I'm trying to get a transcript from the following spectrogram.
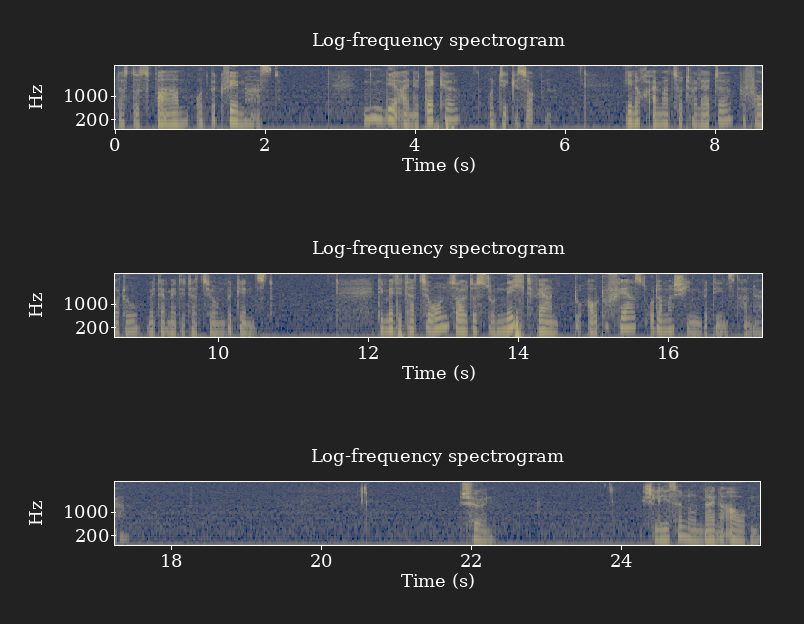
dass du es warm und bequem hast. Nimm dir eine Decke und dicke Socken. Geh noch einmal zur Toilette, bevor du mit der Meditation beginnst. Die Meditation solltest du nicht während du Auto fährst oder Maschinen bedienst anhören. Schön. Schließe nun deine Augen.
